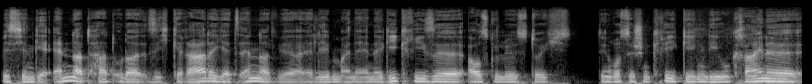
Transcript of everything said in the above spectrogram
bisschen geändert hat oder sich gerade jetzt ändert. Wir erleben eine Energiekrise ausgelöst durch den russischen Krieg gegen die Ukraine,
